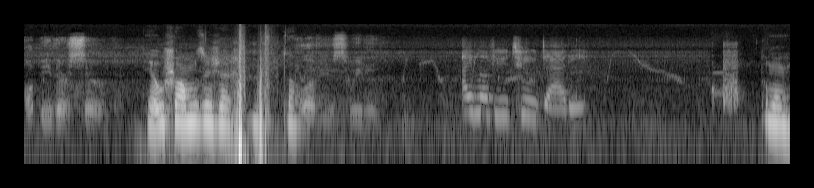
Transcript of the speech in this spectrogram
I'll be there soon. Ya uşağımızın Daddy. Tamam.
